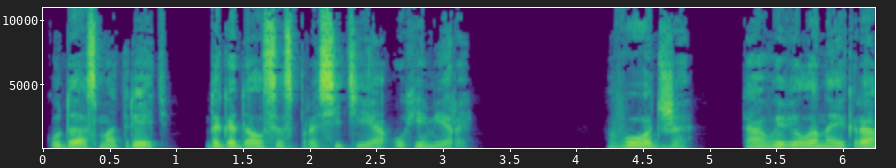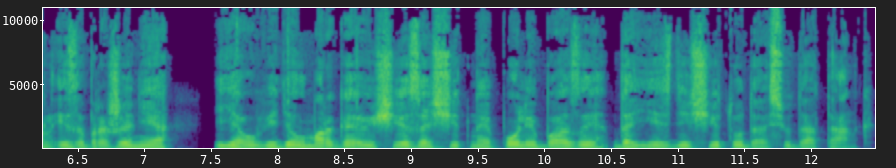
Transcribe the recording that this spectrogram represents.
«Куда смотреть?» – догадался спросить я у Химеры. «Вот же!» – та вывела на экран изображение – и я увидел моргающее защитное поле базы, доездящий туда-сюда танк.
